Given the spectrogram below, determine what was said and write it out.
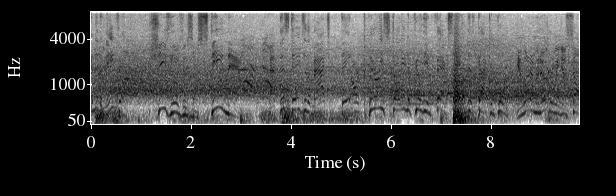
Into the knee drop. She's losing some steam now. At this stage of the match, they are clearly starting to feel the effects of this back and forth. And what a maneuver we just saw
